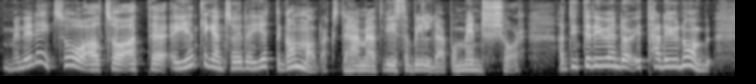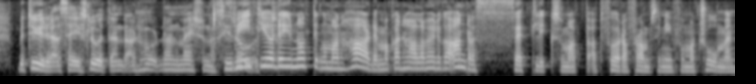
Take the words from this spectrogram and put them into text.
Men är det inte så alltså att eh, egentligen så är det jättegammaldags det här med att visa bilder på människor? Att inte det ju ändå, inte har det ju någon betydelse i slutändan hur de människorna ser Men ut? inte gör det ju någonting om man har det. Man kan ha alla möjliga andra sätt liksom att, att föra fram sin information. Men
